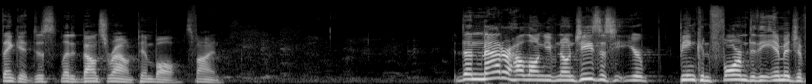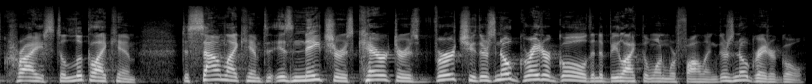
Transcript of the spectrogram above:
Think it, just let it bounce around. Pinball, it's fine. It doesn't matter how long you've known Jesus, you're being conformed to the image of Christ, to look like Him to sound like him, to his nature, his character, his virtue. There's no greater goal than to be like the one we're following. There's no greater goal.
